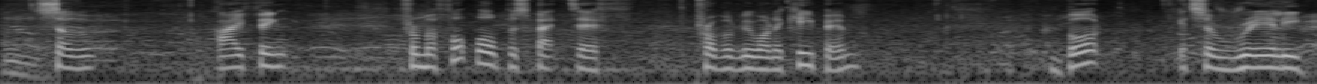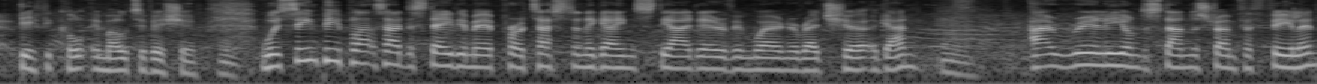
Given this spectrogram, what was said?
Hmm. So I think, from a football perspective, probably want to keep him but it's a really difficult emotive issue. Hmm. We're seeing people outside the stadium here protesting against the idea of him wearing a red shirt again. I really understand the strength of feeling.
